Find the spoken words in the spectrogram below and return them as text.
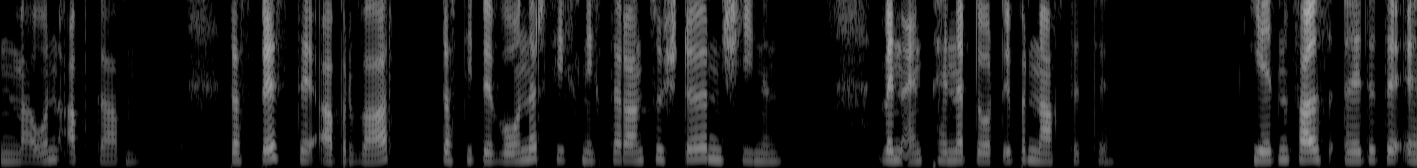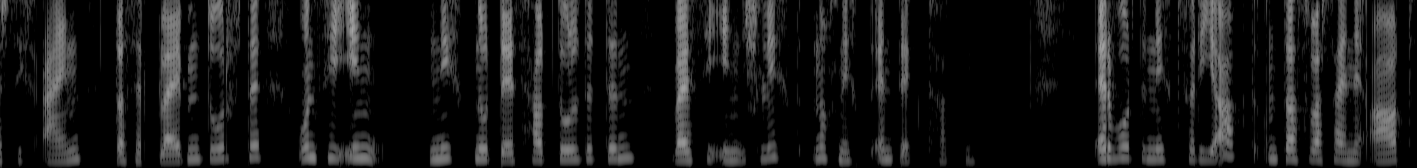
den Mauern abgaben. Das Beste aber war, dass die Bewohner sich nicht daran zu stören schienen, wenn ein Penner dort übernachtete. Jedenfalls redete er sich ein, dass er bleiben durfte und sie ihn nicht nur deshalb duldeten, weil sie ihn schlicht noch nicht entdeckt hatten. Er wurde nicht verjagt und das war seine Art,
